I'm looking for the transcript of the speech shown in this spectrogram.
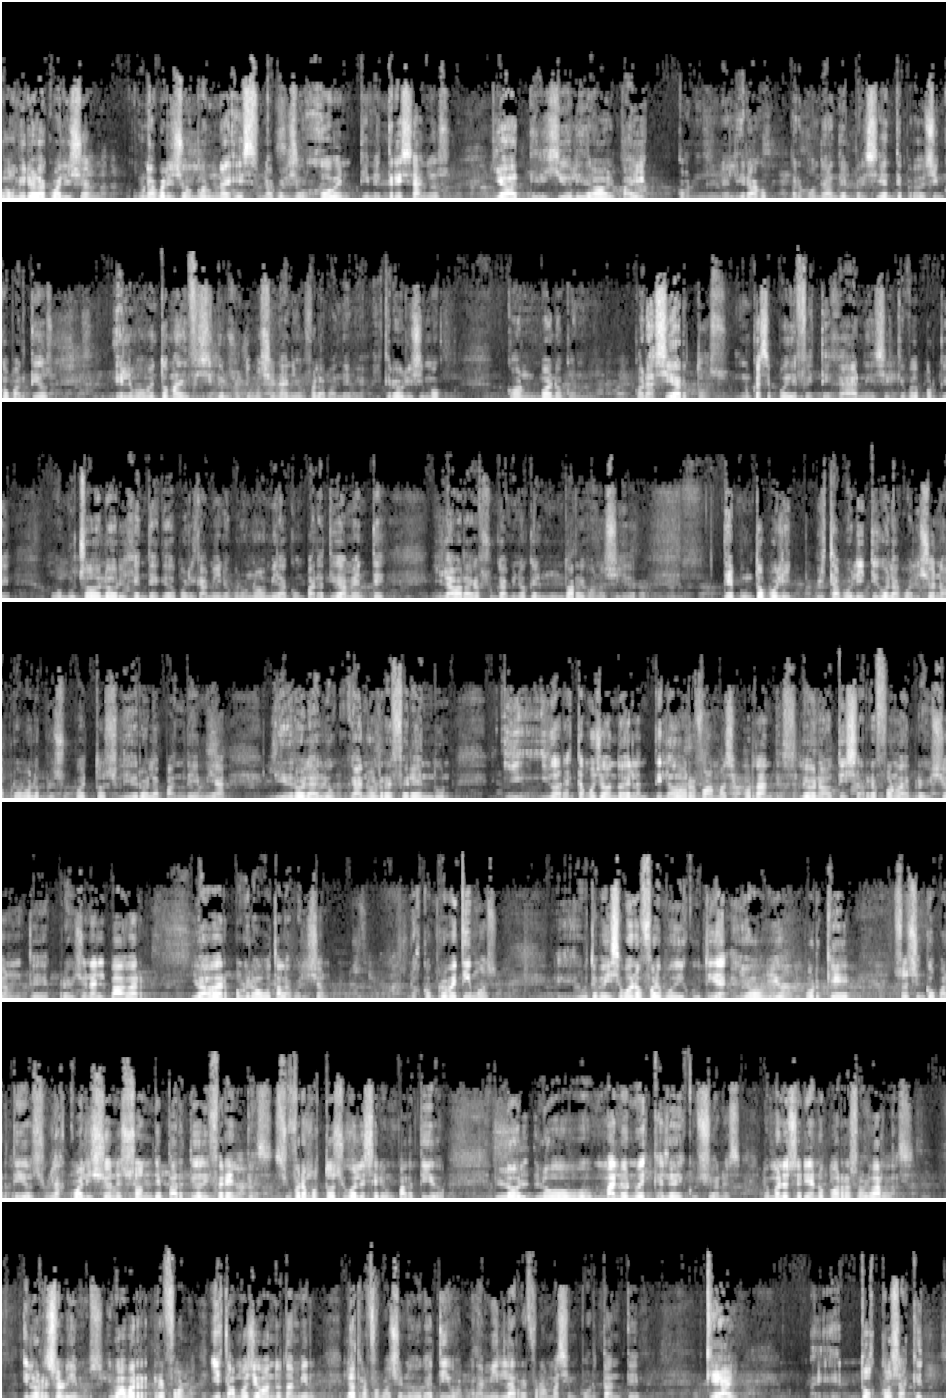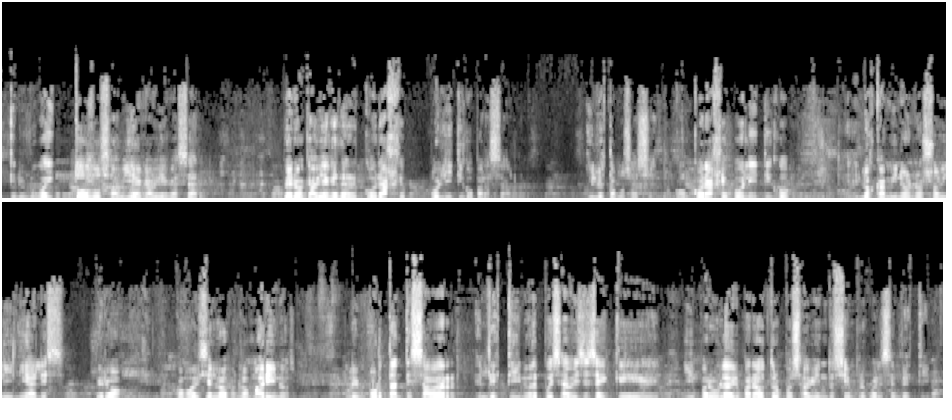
¿Cómo mira la coalición? Una coalición con una es una coalición joven, tiene tres años y ha dirigido y liderado el país con el liderazgo preponderante del presidente, pero de cinco partidos, en el momento más difícil de los últimos 100 años, que fue la pandemia. Y creo que lo hicimos con, bueno, con, con aciertos. Nunca se puede festejar ni decir que fue porque hubo mucho dolor y gente que quedó por el camino, pero uno mira comparativamente y la verdad que es un camino que el mundo ha reconocido. De punto vista político, la coalición aprobó los presupuestos, lideró la pandemia, lideró la luz, ganó el referéndum y, ahora estamos llevando adelante las dos reformas más importantes. Leo una noticia, reforma de previsión de previsional va a haber y va a haber porque lo va a votar la coalición. Nos comprometimos, eh, usted me dice, bueno, fue muy discutida y obvio, porque son cinco partidos las coaliciones son de partidos diferentes. Si fuéramos todos iguales sería un partido. Lo, malo no es que haya discusiones, lo malo sería no poder resolverlas. Y lo resolvimos, y va a haber reforma. Y estamos llevando también la transformación educativa, para mí la reforma más importante que hay. Eh, dos cosas que en Uruguay todo sabía que había que hacer, pero que había que tener coraje político para hacerlo. Y lo estamos haciendo. Con coraje político, eh, los caminos no son lineales, pero como dicen los, marinos, lo importante es saber el destino. Después a veces hay que ir para un lado y para otro, pues sabiendo siempre cuál es el destino.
